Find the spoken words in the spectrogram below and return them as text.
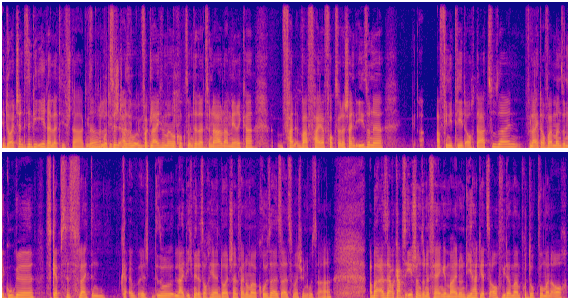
in Deutschland sind die eh relativ stark. Ne? Relativ stark also im genau. Vergleich, wenn man mal guckt, so international oder Amerika, war Firefox oder scheint eh so eine Affinität auch da zu sein. Vielleicht ja. auch, weil man so eine Google-Skepsis vielleicht in äh, so leite ich mir das auch her in Deutschland vielleicht nochmal größer ist als zum Beispiel in den USA. Aber also da gab es eh schon so eine Fangemeinde und die hat jetzt auch wieder mal ein Produkt, wo man auch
